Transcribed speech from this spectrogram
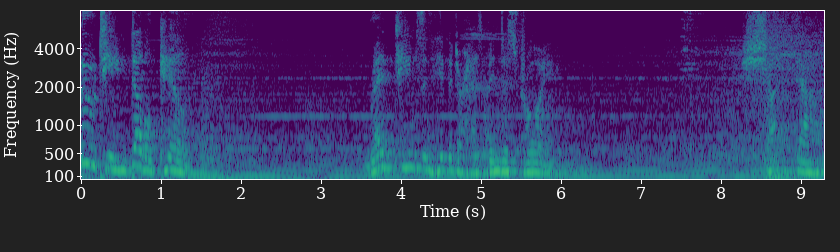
Blue team double kill. Red team's inhibitor has been destroyed. Shut down.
